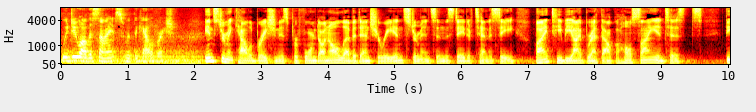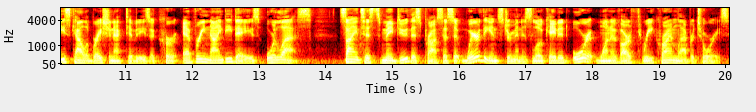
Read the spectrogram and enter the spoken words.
we do all the science with the calibration Instrument calibration is performed on all evidentiary instruments in the state of Tennessee by TBI breath alcohol scientists. These calibration activities occur every 90 days or less. Scientists may do this process at where the instrument is located or at one of our three crime laboratories.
